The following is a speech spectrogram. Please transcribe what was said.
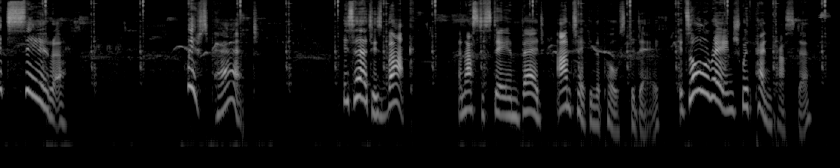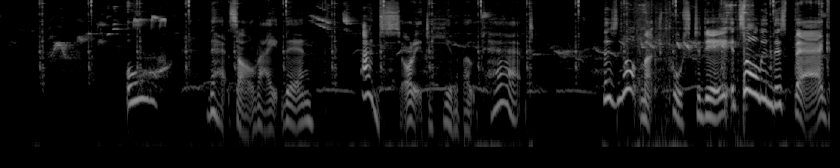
it's Sara. Where's Pat? He's hurt his back and has to stay in bed. I'm taking the post today. It's all arranged with Pencaster. Oh, that's all right then. I'm sorry to hear about Pat. There's not much post today. It's all in this bag.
